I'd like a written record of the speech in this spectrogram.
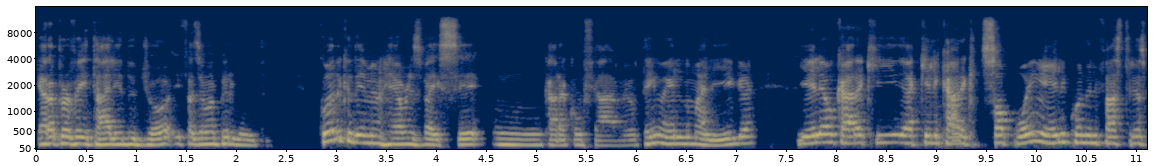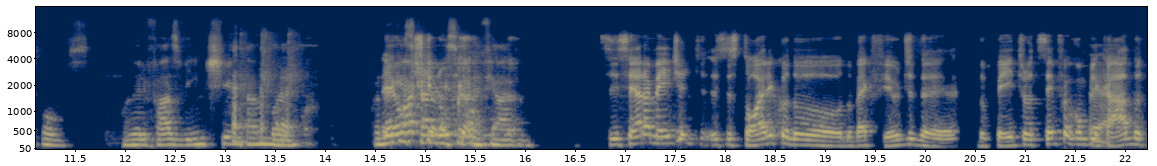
quero aproveitar ali do Joe e fazer uma pergunta. Quando que o Damian Harris vai ser um cara confiável? Eu tenho ele numa liga e ele é o cara que é aquele cara que só põe ele quando ele faz três pontos. Quando ele faz 20, ele tá no banco. Quando é Eu que esse acho que vai ser confiável? Sinceramente, esse histórico do, do backfield de- do Patriots sempre foi complicado.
